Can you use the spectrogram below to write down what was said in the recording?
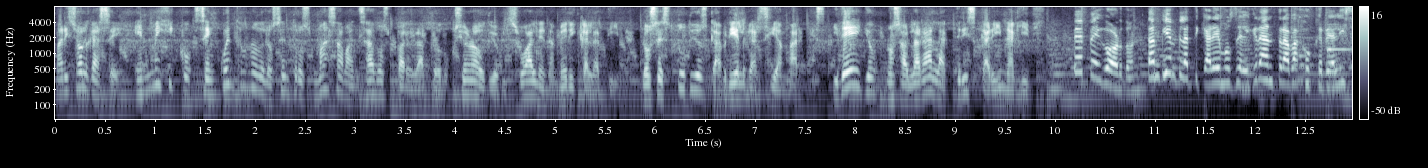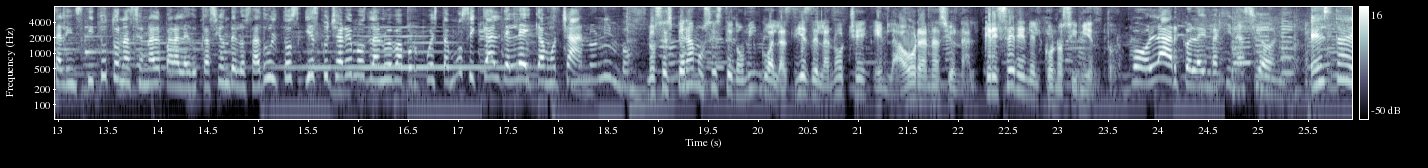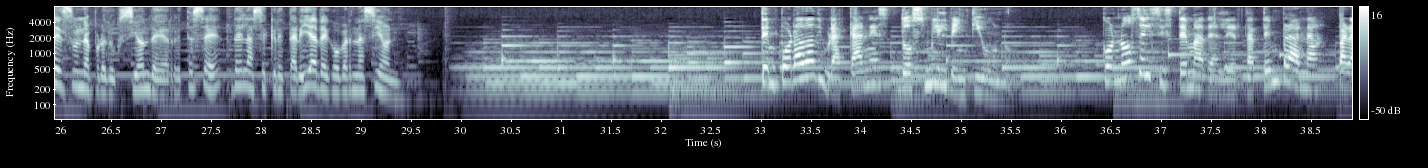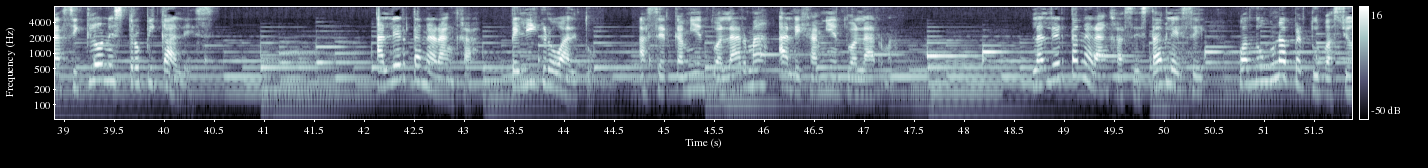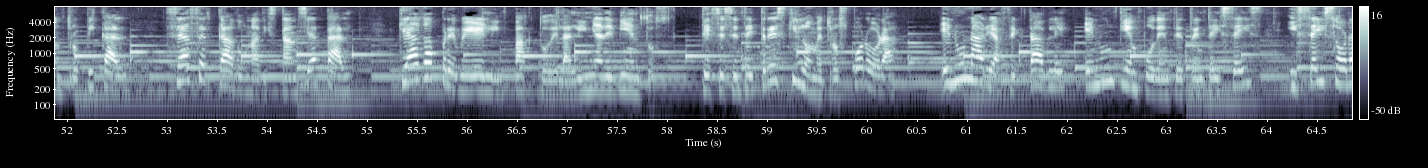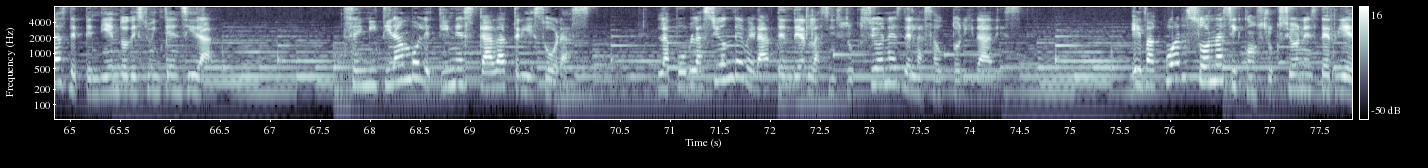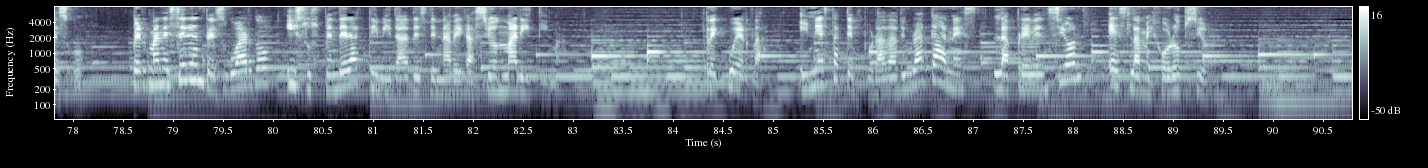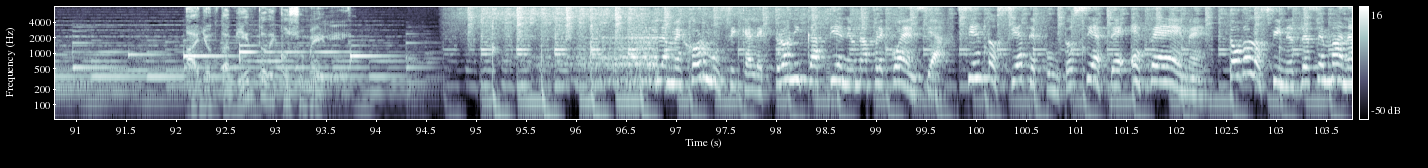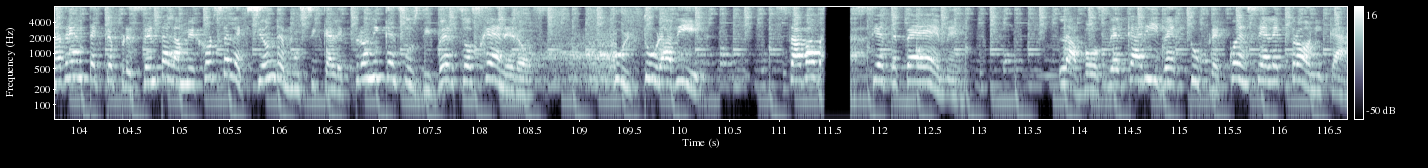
Marisol Gacé, en México se encuentra uno de los centros más avanzados para la producción audiovisual en América Latina, los estudios Gabriel García Márquez, y de ello nos hablará la actriz Karina Guidi. Pepe Gordon, también platicaremos del gran trabajo que realiza el Instituto Nacional para la Educación de los Adultos y escucharemos la nueva propuesta musical de Leica Mochan. Los esperamos este domingo a las 10 de la noche en la Hora Nacional. Crecer en el conocimiento. Volar con la imaginación. Esta es una producción de RTC de la Secretaría de Gobernación. Temporada de huracanes 2021. Conoce el sistema de alerta temprana para ciclones tropicales. Alerta naranja, peligro alto. Acercamiento alarma, alejamiento alarma. La alerta naranja se establece cuando una perturbación tropical se ha acercado a una distancia tal que haga prever el impacto de la línea de vientos de 63 km por hora en un área afectable en un tiempo de entre 36 y 6 horas dependiendo de su intensidad. Se emitirán boletines cada 3 horas. La población deberá atender las instrucciones de las autoridades. Evacuar zonas y construcciones de riesgo. Permanecer en resguardo y suspender actividades de navegación marítima. Recuerda, en esta temporada de huracanes, la prevención es la mejor opción. Ayuntamiento de Cozumel. La mejor música electrónica tiene una frecuencia, 107.7 FM. Todos los fines de semana Adriantec te presenta la mejor selección de música electrónica en sus diversos géneros. Cultura Beat. Sábado a las 7 pm. La voz del Caribe, tu frecuencia electrónica.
